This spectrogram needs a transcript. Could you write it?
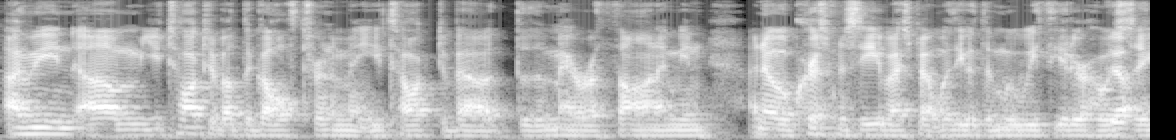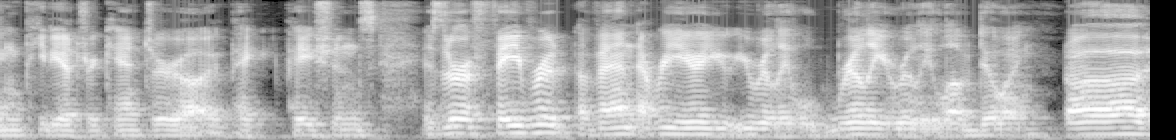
I mean, um, you talked about the golf tournament. You talked about the, the, marathon. I mean, I know Christmas Eve I spent with you at the movie theater hosting yep. pediatric cancer uh, pa- patients. Is there a favorite event every year you, you really, really, really love doing? Uh,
